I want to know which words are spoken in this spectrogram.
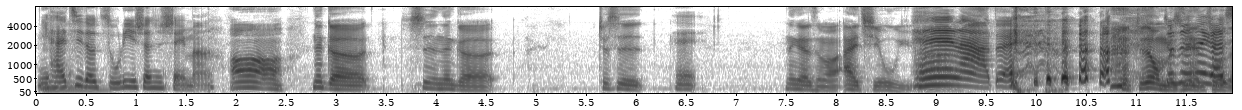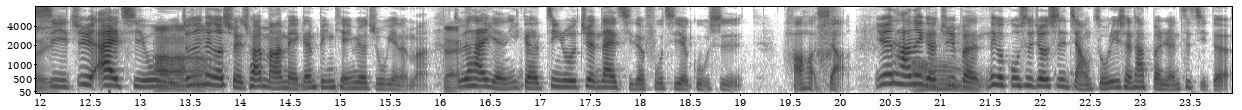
你还记得足立生是谁吗？哦哦，那个是那个，就是嘿。那个什么《爱妻物语》嘿啦，对，就是我们就是那个喜剧《爱妻物语》，啊、就是那个水川麻美跟冰田月主演的嘛，对。就是他演一个进入倦怠期的夫妻的故事，好好笑，因为他那个剧本、哦、那个故事就是讲足立生他本人自己的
